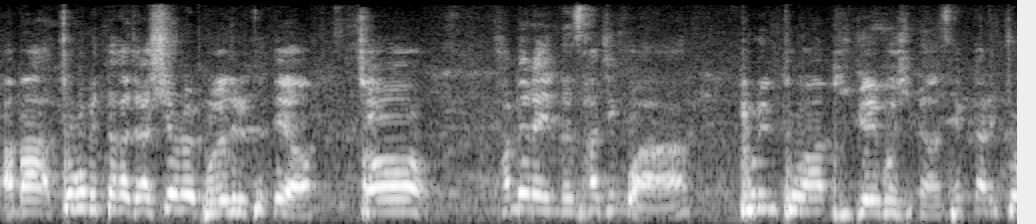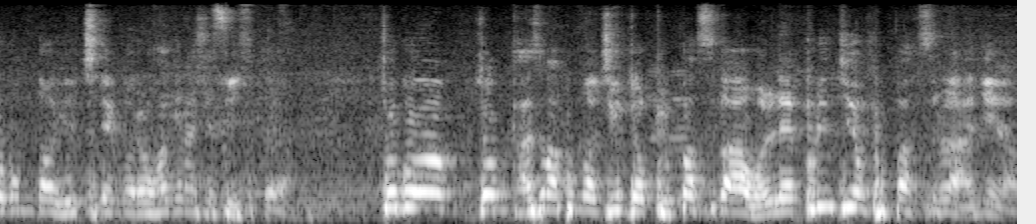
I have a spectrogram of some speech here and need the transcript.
아마 조금 있다가 제가 시연을 보여드릴 텐데요. 저 화면에 있는 사진과 프린트와 비교해 보시면 색깔이 조금 더 일치된 거를 확인하실 수 있을 거예요. 조금 좀 가슴 아픈 건 지금 저 view box가 원래 프린트용 view box는 아니에요.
